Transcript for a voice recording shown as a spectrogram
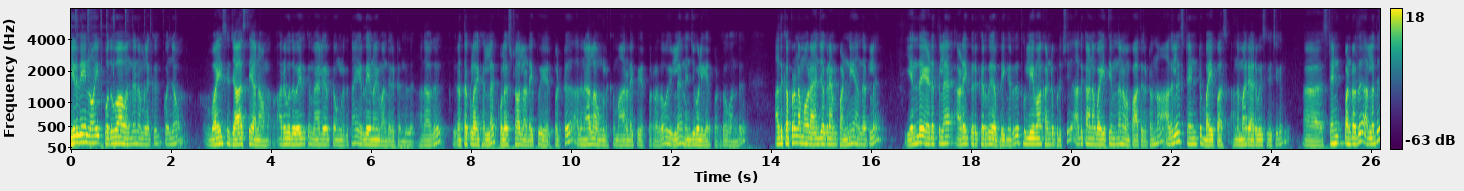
இருதய நோய் பொதுவாக வந்து நம்மளுக்கு கொஞ்சம் வயசு ஜாஸ்தியானவங்க அறுபது வயதுக்கு மேலே இருக்கவங்களுக்கு தான் இருதய நோய் வந்துக்கிட்டு இருந்தது. அதாவது இரத்த குழாய்களில் கொலஸ்ட்ரால் அடைப்பு ஏற்பட்டு அதனால் அவங்களுக்கு மாரடைப்பு ஏற்படுறதோ இல்லை நெஞ்சு வலி ஏற்படுறதோ வந்து அதுக்கப்புறம் நம்ம ஒரு ஆஞ்சியோகிராம் பண்ணி அந்த இடத்துல எந்த இடத்துல அடைப்பு இருக்கிறது அப்படிங்கிறது துல்லியமாக கண்டுபிடிச்சி அதுக்கான வைத்தியம் தான் நம்ம பார்த்துக்கிட்டு இருந்தோம். அதில் ஸ்டென்ட் பைபாஸ் அந்த மாதிரி அறுவை சிகிச்சைகள் ஸ்டென்ட் பண்ணுறது அல்லது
